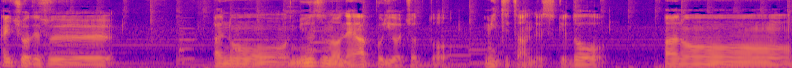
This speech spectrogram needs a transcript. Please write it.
はい、そうです。あの、ニュースのね、アプリをちょっと見てたんですけど、あの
